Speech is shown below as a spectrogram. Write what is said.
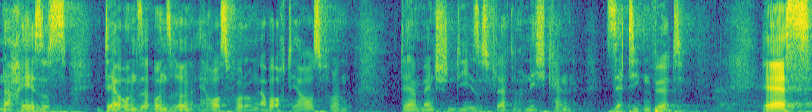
nach Jesus, der unser, unsere Herausforderungen, aber auch die Herausforderungen der Menschen, die Jesus vielleicht noch nicht kennen, sättigen wird. Yes.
